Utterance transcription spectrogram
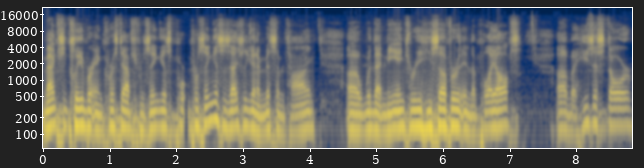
Maxi Kleber, and Kristaps Porzingis. Por- Porzingis is actually going to miss some time uh, with that knee injury he suffered in the playoffs. Uh, but he's a star.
